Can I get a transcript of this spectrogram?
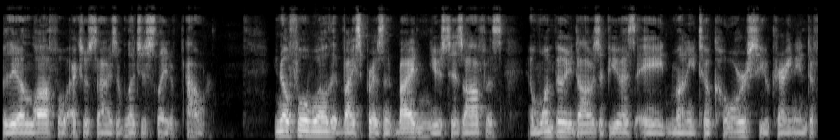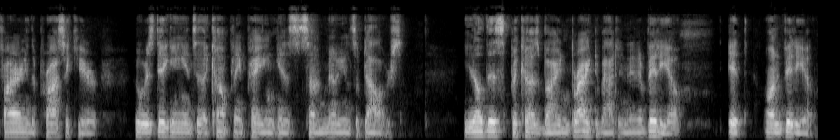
for the unlawful exercise of legislative power. You know full well that Vice President Biden used his office and $1 billion of U.S. aid money to coerce Ukraine into firing the prosecutor who was digging into the company paying his son millions of dollars. You know this because Biden bragged about it in a video, it on video.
